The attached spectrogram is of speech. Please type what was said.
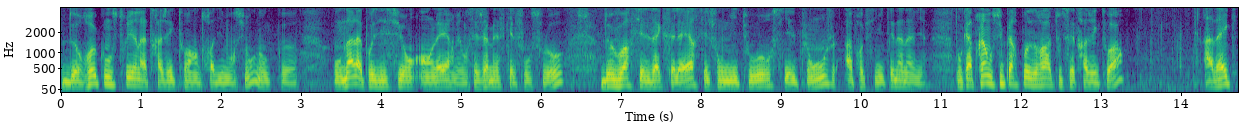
de reconstruire la trajectoire en trois dimensions. Donc euh, on a la position en l'air, mais on ne sait jamais ce qu'elles font sous l'eau, de voir si elles accélèrent, si elles font demi-tour, si elles plongent à proximité d'un navire. Donc après, on superposera toutes ces trajectoires avec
